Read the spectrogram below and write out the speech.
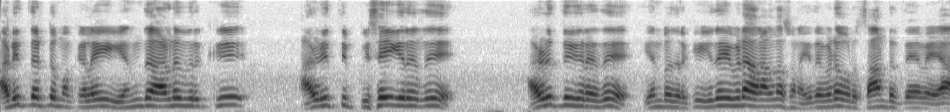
அடித்தட்டு மக்களை எந்த அளவிற்கு அழித்து பிசைகிறது அழுத்துகிறது என்பதற்கு இதை விட அதனால தான் சொன்னேன். இதை விட ஒரு சான்று தேவையா?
